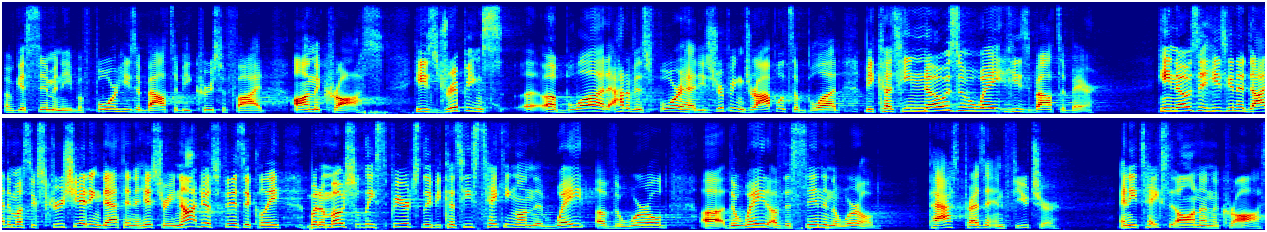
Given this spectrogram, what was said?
of Gethsemane, before he's about to be crucified on the cross, he's dripping uh, blood out of his forehead. He's dripping droplets of blood because he knows the weight he's about to bear. He knows that he's going to die the most excruciating death in history, not just physically, but emotionally, spiritually, because he's taking on the weight of the world, uh, the weight of the sin in the world, past, present, and future. And he takes it on on the cross.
